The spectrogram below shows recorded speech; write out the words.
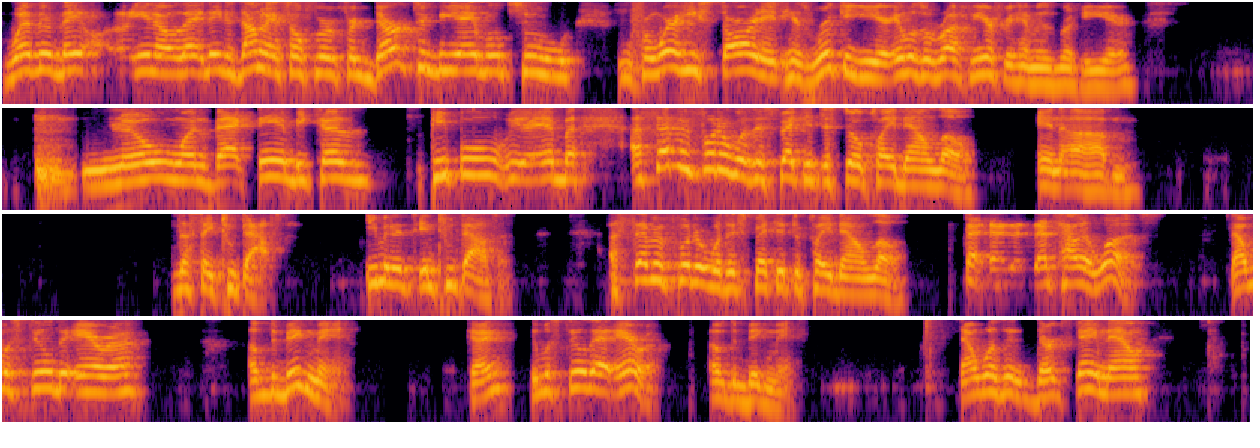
Whether they, you know, they, they just dominated. So for, for Dirk to be able to, from where he started his rookie year, it was a rough year for him his rookie year. no one back then because people, a seven footer was expected to still play down low in, um, let's say 2000, even in, in 2000. A seven footer was expected to play down low. That, that, that's how it was. That was still the era of the big man. Okay. It was still that era of the big man. That wasn't Dirk's game. Now,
